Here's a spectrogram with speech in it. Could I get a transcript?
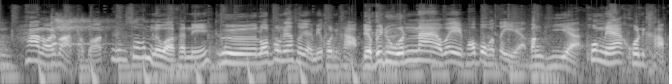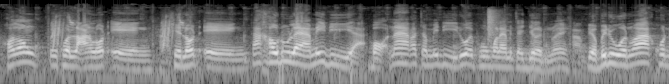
3,500บาทครับบอสไม่ต้องซ่อมเลยว่ะคันนี้ คือรถพวกเนี้ยส่วนใหญ่มีคนขับเดี๋ยวไปดูด้านหน้าเว้ยเพราะปกติอะบางทีอะพวกเนี้ยคนขับเขาต้องเป็นคนล้างรถเองเช็ดรถเอง ถ้าเขาดูแลไม่ดีอะเบาะหน้าก็จะไม่ดีด้วยพวงมาลัยมันจะเยินเว้ยครับเดี๋ยวไปดูกันว่าคน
